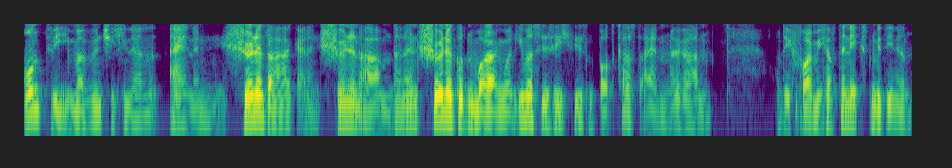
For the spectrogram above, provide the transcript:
und wie immer wünsche ich Ihnen einen schönen Tag, einen schönen Abend, einen schönen guten Morgen, wann immer Sie sich diesen Podcast einhören. Und ich freue mich auf den nächsten mit Ihnen.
